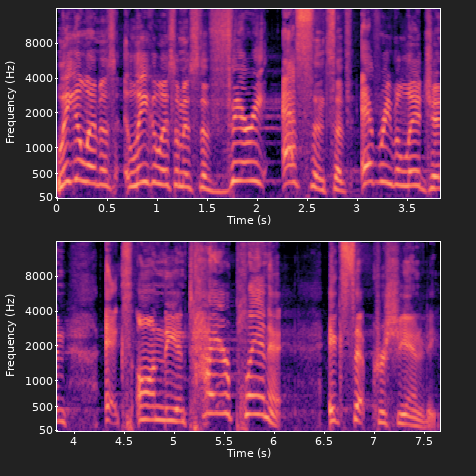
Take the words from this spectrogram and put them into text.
Legalism, legalism is the very essence of every religion on the entire planet except Christianity.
